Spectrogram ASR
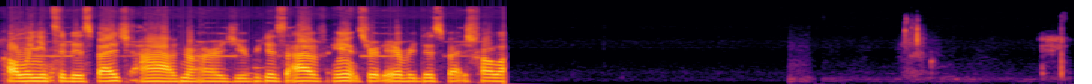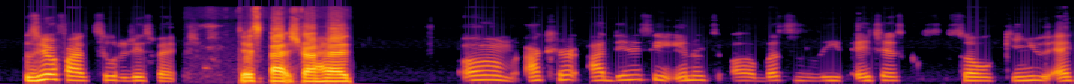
calling into dispatch, I have not heard you because I've answered every dispatch call. 052 to dispatch. Dispatch, go ahead. Um, I cur- I didn't see any uh, buses leave HS, so can you ask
